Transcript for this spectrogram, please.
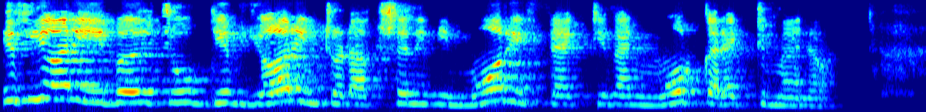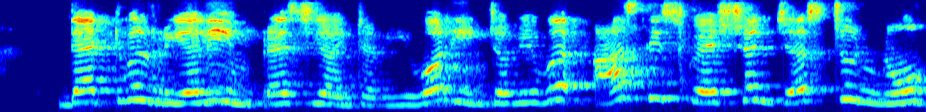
If you are able to give your introduction in a more effective and more correct manner, that will really impress your interviewer. Interviewer ask this question just to know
